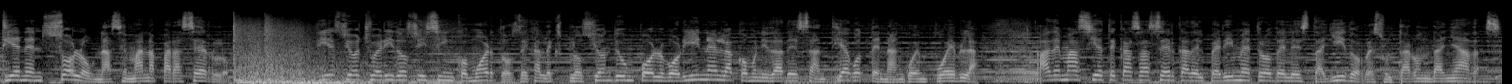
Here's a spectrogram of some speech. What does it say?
Tienen solo una semana para hacerlo. 18 heridos y 5 muertos deja la explosión de un polvorín en la comunidad de Santiago Tenango en Puebla. Además, siete casas cerca del perímetro del estallido resultaron dañadas.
